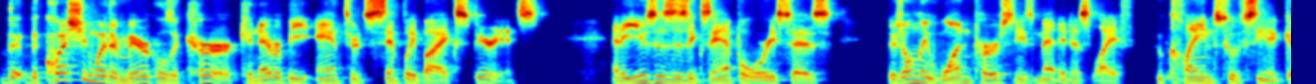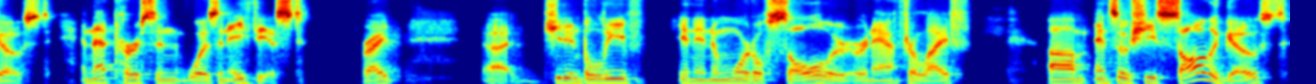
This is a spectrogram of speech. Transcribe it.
the, the question whether miracles occur can never be answered simply by experience. And he uses this example where he says, there's only one person he's met in his life who claims to have seen a ghost, and that person was an atheist, right? Uh, she didn't believe in an immortal soul or, or an afterlife. Um, and so she saw the ghost,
